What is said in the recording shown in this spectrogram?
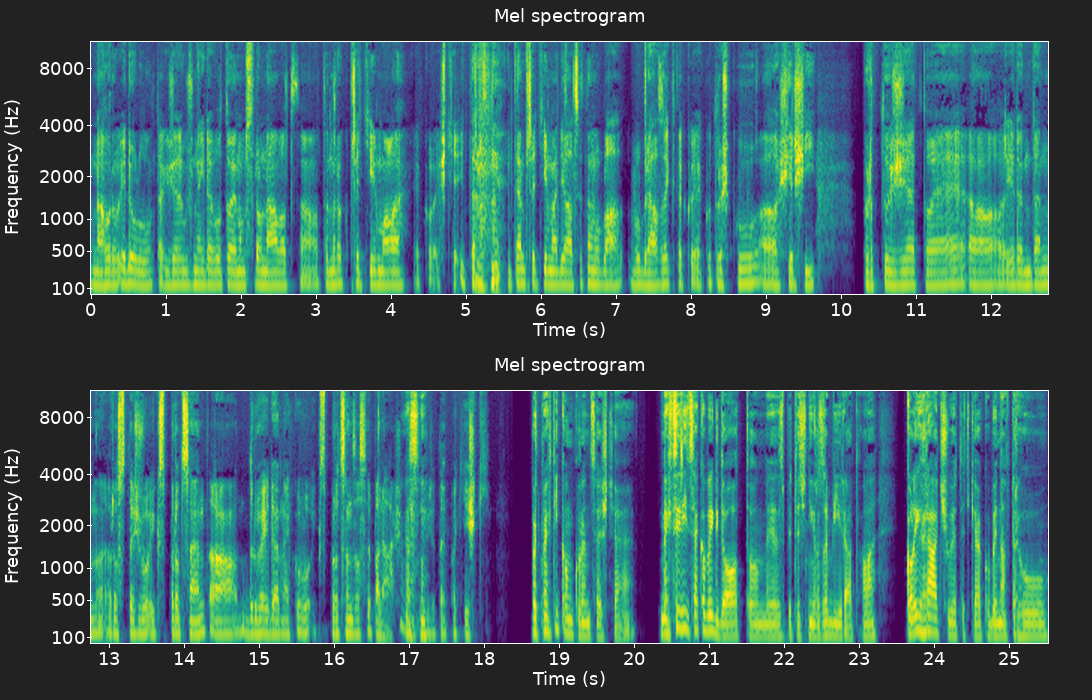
nahoru i dolů, takže už nejde o to jenom srovnávat ten rok předtím, ale jako ještě i ten, i ten předtím a dělat si ten obrázek takový jako trošku širší protože to je uh, jeden den rosteš o x procent a druhý den jako o x procent zase padáš. Jasně. Takže to je pak těžký. Pojďme k té konkurenci ještě. Nechci říct, jakoby kdo, to je zbytečný rozebírat, ale kolik hráčů je teďka jakoby na trhu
